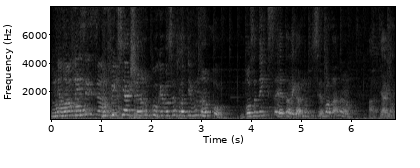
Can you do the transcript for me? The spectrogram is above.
Não, Não não, é uma exceção, não fique se achando porque você é proativo não, pô. Você tem que ser, tá ligado? Não precisa botar não. A Tiagão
